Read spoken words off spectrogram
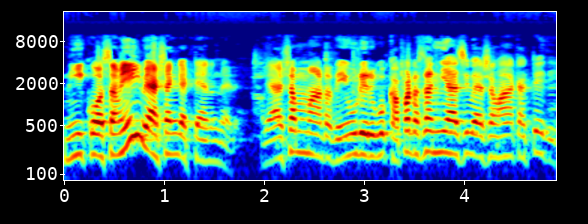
నీకోసమే ఈ వేషం కట్టానన్నాడు. వేషం మాట దేవుడు ఎరుగు కపట సన్యాసి వేషమా కట్టేది?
